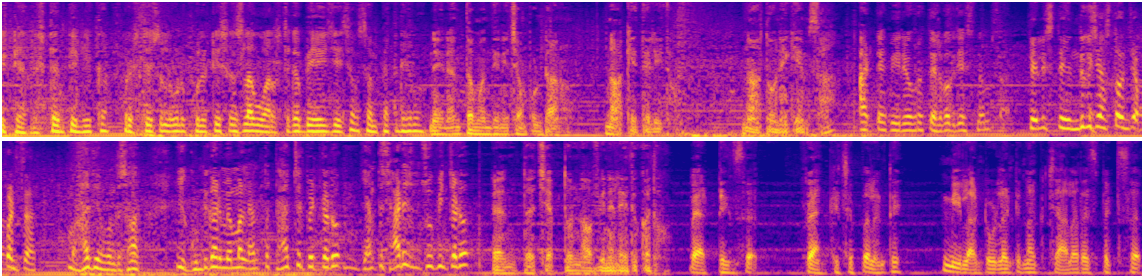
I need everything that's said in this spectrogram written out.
ఈ టెర్రరిస్ట్ అని తెలియక ప్రెస్టేషన్లో ఉన్న పొలిటీషియన్స్ లాగా వరస్ట్గా బిహేవ్ చేసాం సంపెత్తడేమో నేనెంత మందిని చంపుంటాను? నాకే తెలీదు. నాతోనే గేమ్సా అంటే మీరెవరో తెలియక చేసినాం సార్. తెలిస్తే ఎందుకు చేస్తావు చెప్పండి సార్. మాదే ఉంది సార్? ఈ గుండెగాడు మిమ్మల్ని ఎంత టార్చర్ పెట్టాడో ఎంత శాడిజం చూపించాడో? ఎంత చెప్తున్నా వినలేదు కదూ? బ్యాటింగ్ సార్. ఫ్రాంక్ చెప్పాలంటే మీలాంటి వాళ్ళంటే నాకు చాలా రెస్పెక్ట్ సార్.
